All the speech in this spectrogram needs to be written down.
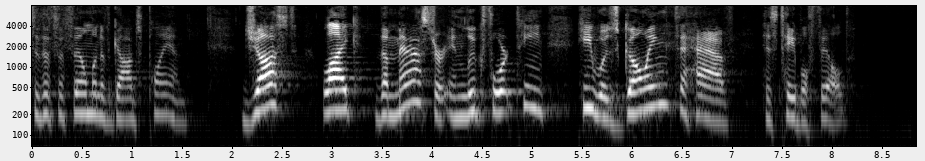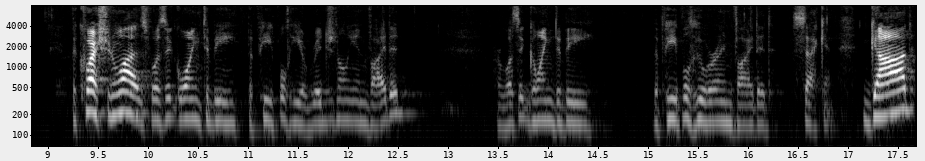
to the fulfillment of God's plan. Just like the master in Luke 14, he was going to have his table filled. The question was was it going to be the people he originally invited? Or was it going to be the people who were invited second? God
